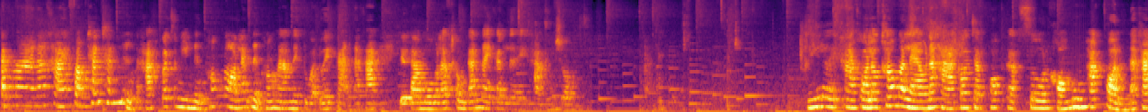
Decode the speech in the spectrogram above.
ถัดมานะคะฟังก์ชันชั้นหนึ่งนะคะ ก็จะมี 1 ห้องนอนและ 1 ห้องน้ำในตัวด้วยกันนะคะ เดี๋ยวตามโมมารับชมด้านในกันเลยค่ะคุณผู้ชมนี่เลยค่ะพอเราเข้ามาแล้วนะคะ ก็จะพบกับโซนของมุมพักผ่อนนะคะ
